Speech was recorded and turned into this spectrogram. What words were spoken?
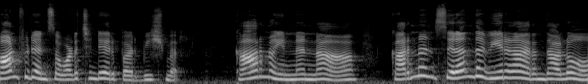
கான்ஃபிடென்ஸை உடச்சுட்டே இருப்பார் பீஷ்மர். காரணம் என்னன்னா கர்ணன் சிறந்த வீரனாக இருந்தாலும்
